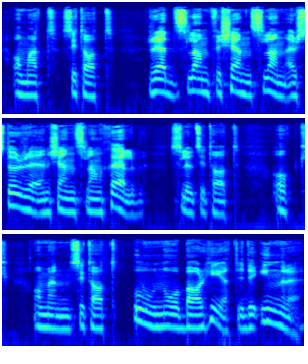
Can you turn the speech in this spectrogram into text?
om att citat Rädslan för känslan är större än känslan själv, slutcitat, och om en citat onåbarhet i det inre,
